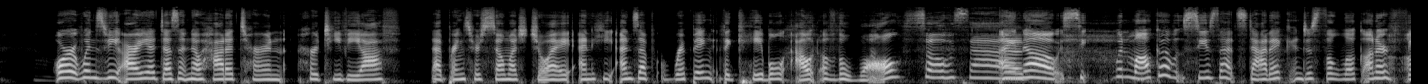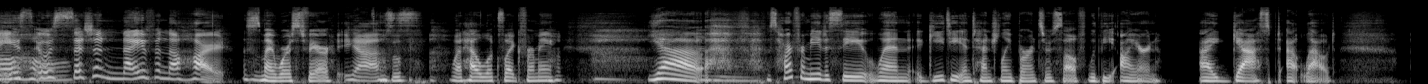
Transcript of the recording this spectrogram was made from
Or when Zvi Arya doesn't know how to turn her TV off, that brings her so much joy, and he ends up ripping the cable out of the wall? So sad. I know. See, when Malka sees that static and just the look on her face, it was Oh. such a knife in the heart. This is my worst fear. Yeah. This is what hell looks like for me. Yeah. Mm. It was hard for me to see when Giti intentionally burns herself with the iron. I gasped out loud.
